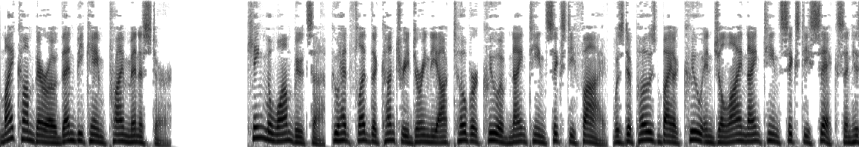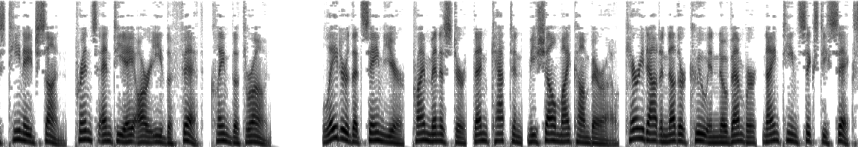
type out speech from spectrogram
Micombero then became prime minister. King Mwambutsa, who had fled the country during the October coup of 1965, was deposed by a coup in July 1966 and his teenage son, Prince Ntare V, claimed the throne. Later that same year, Prime Minister, then Captain, Michel Micombero, carried out another coup in November, 1966,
